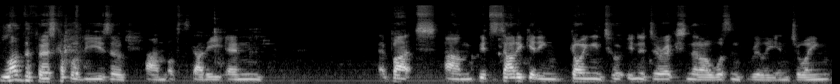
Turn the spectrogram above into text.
loved the first couple of years of um, of study and but um, it started getting going into in a direction that I wasn't really enjoying.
